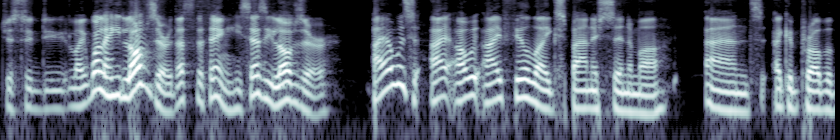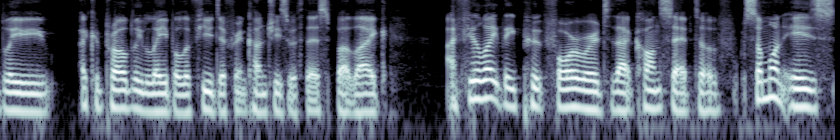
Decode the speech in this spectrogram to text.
Just to do like, well, he loves her. That's the thing. He says he loves her. I always, I, I, I feel like Spanish cinema, and I could probably, I could probably label a few different countries with this, but like, I feel like they put forward that concept of someone is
